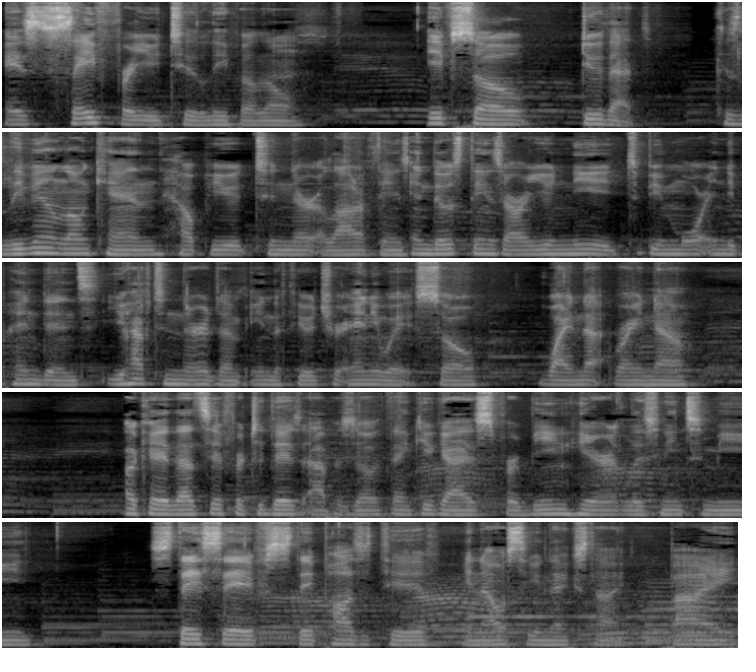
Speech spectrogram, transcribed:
is safe for you to live alone. If so, do that. Because living alone can help you to learn a lot of things, and those things are you need to be more independent. You have to learn them in the future anyway, so why not right now? Okay, that's it for today's episode. Thank you guys for being here, listening to me. Stay safe, stay positive, and I'll see you next time. Bye.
